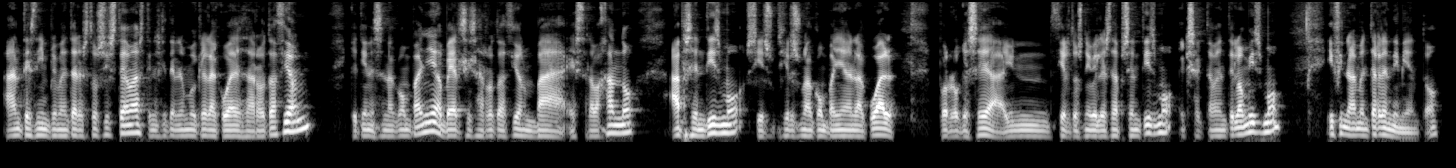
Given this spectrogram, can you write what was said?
antes de implementar estos sistemas, tienes que tener muy clara cuál es la rotación que tienes en la compañía, ver si esa rotación va es trabajando, absentismo, si, si, eres una compañía en la cual, por lo que sea, hay ciertos niveles de absentismo, exactamente lo mismo, y finalmente rendimiento,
